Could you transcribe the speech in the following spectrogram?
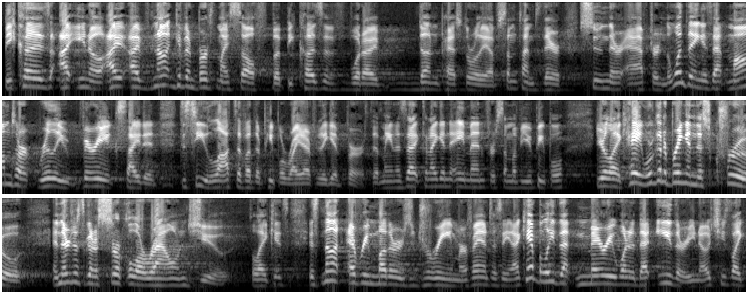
because I, you know, I, I've not given birth myself, but because of what I've done pastorally. I've sometimes there soon thereafter. And the one thing is that moms aren't really very excited to see lots of other people right after they give birth. I mean, is that, can I get an amen for some of you people? You're like, hey, we're going to bring in this crew, and they're just going to circle around you. Like, it's, it's not every mother's dream or fantasy. And I can't believe that Mary wanted that either. You know, she's like,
